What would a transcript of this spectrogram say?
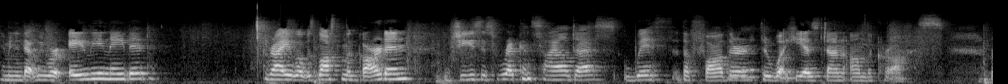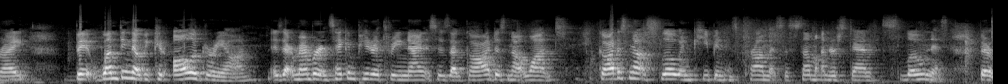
I mean, that we were alienated, right? What was lost in the garden, Jesus reconciled us with the Father through what he has done on the cross, right? But one thing that we can all agree on is that remember in 2 Peter 3 9, it says that God does not want, God is not slow in keeping his promise, as some understand slowness, but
